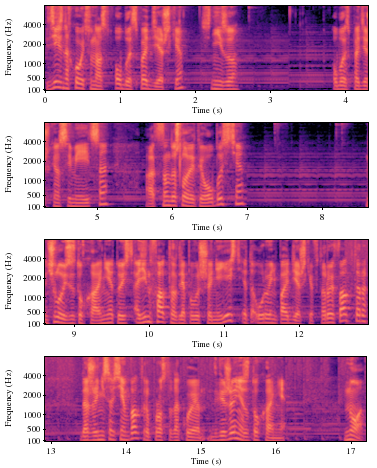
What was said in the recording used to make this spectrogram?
Здесь находится у нас область поддержки снизу. Область поддержки у нас имеется. А цена дошла до этой области началось затухание. То есть один фактор для повышения есть, это уровень поддержки. Второй фактор, даже не совсем фактор, просто такое движение, затухание. Но,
